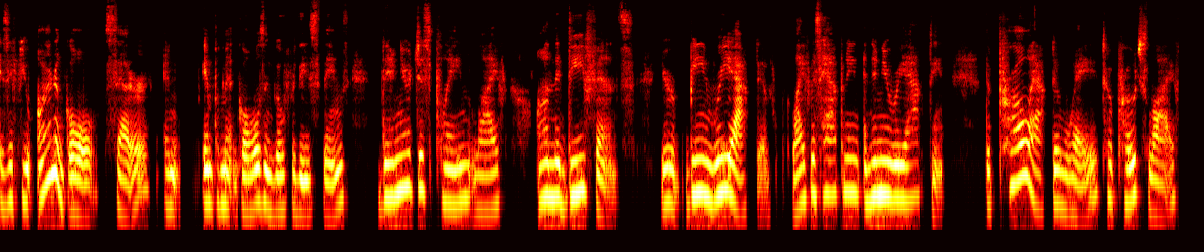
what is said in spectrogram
is if you aren't a goal setter and implement goals and go for these things, then you're just playing life on the defense. You're being reactive. Life is happening and then you're reacting. The proactive way to approach life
